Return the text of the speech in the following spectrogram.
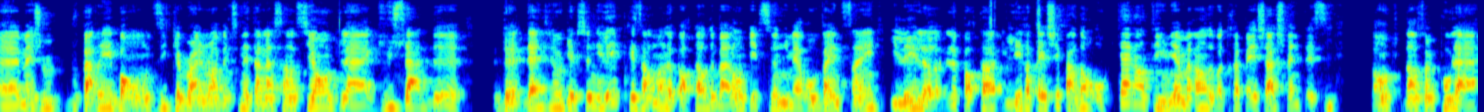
euh, mais je veux vous parler, bon, on dit que Brian Robinson est en ascension, que la glissade de, d'Antonio Gibson. Il est présentement le porteur de ballon Gibson numéro 25. Il est le, porteur, il est repêché pardon, au 41e rang de votre repêchage fantasy. Donc, dans un pool à,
